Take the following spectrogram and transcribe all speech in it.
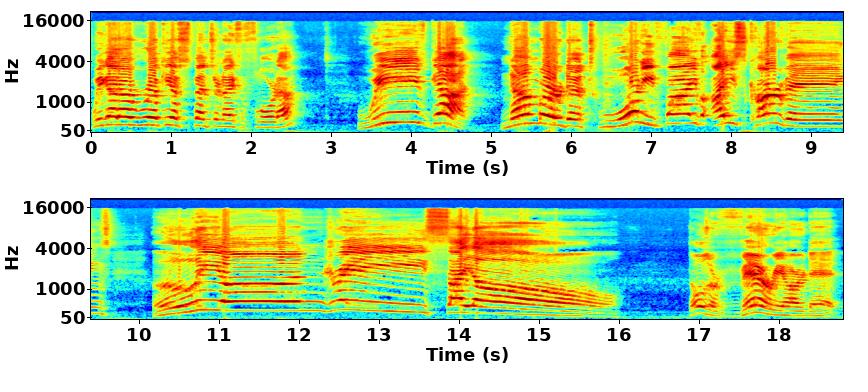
We got a rookie of Spencer Knight for Florida. We've got number to 25 ice carvings. Leon Draisaitl. Those are very hard to hit.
